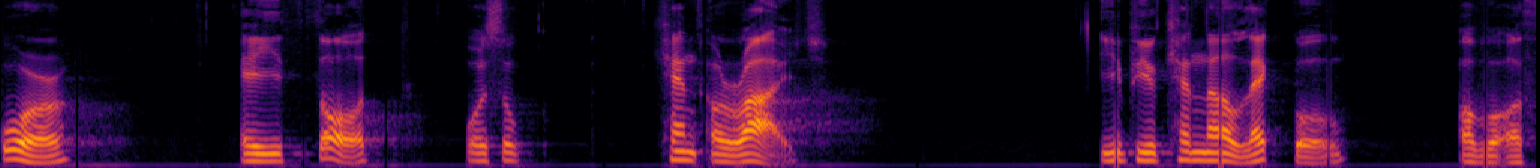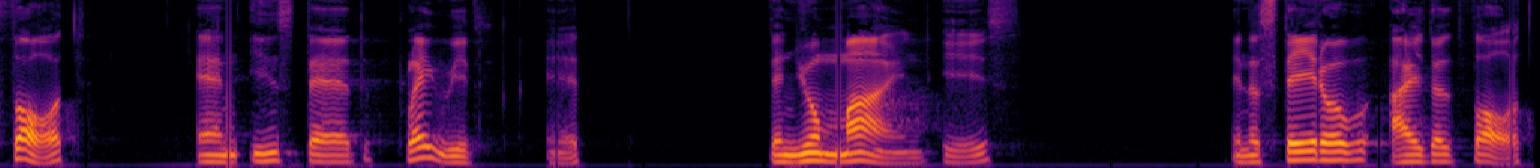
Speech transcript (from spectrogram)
Or a thought also can arise. If you cannot let go of a thought and instead play with it, then your mind is in a state of idle thought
